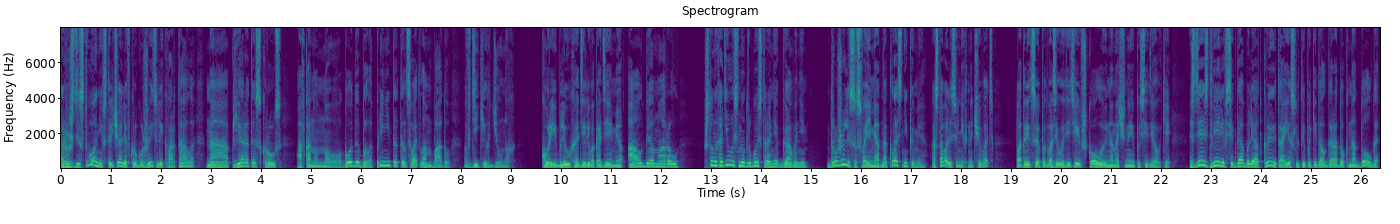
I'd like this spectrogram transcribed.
Рождество они встречали в кругу жителей квартала на Пьератес-Круз – а в канун Нового года было принято танцевать ламбаду в диких дюнах. Кори и Блю ходили в академию Албиа Марл, что находилась на другой стороне гавани, дружили со своими одноклассниками, оставались у них ночевать. Патриция подвозила детей в школу и на ночные посиделки. Здесь двери всегда были открыты, а если ты покидал городок надолго,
